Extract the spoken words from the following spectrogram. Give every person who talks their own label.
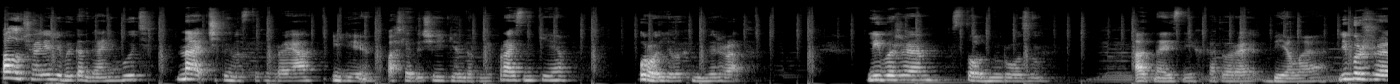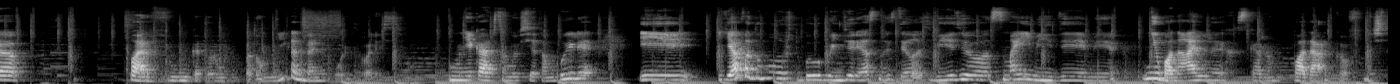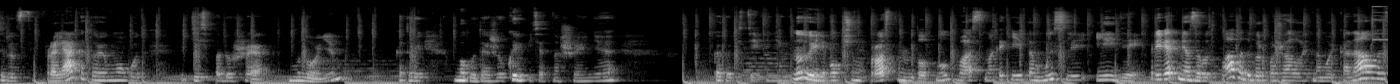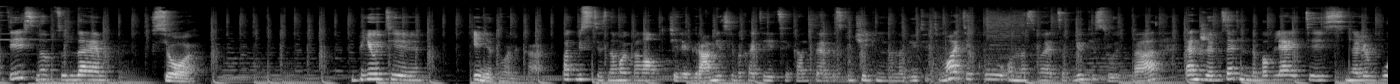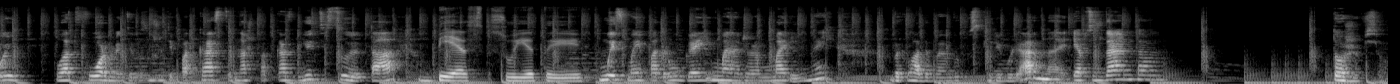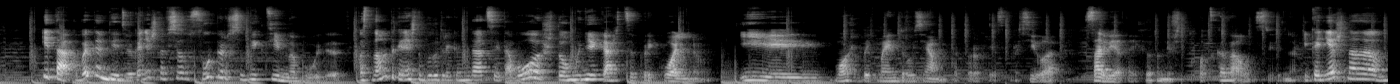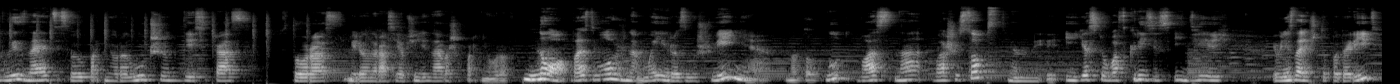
Speaker 1: Получали ли вы когда-нибудь на 14 февраля или последующие гендерные праздники уродливых медвежат? Либо же 101 розу, одна из них, которая белая, либо же парфюм, которым вы потом никогда не пользовались. Мне кажется, мы все там были, и я подумала, что было бы интересно сделать видео с моими идеями не банальных, скажем, подарков на 14 февраля, которые могут прийтись по душе многим, которые могут даже укрепить отношения в какой-то степени. Ну или, в общем, просто натолкнут вас на какие-то мысли и идеи. Привет, меня зовут Клава, добро пожаловать на мой канал. Здесь мы обсуждаем все. Бьюти, и не только. Подписывайтесь на мой канал в Телеграм, если вы хотите контент исключительно на бьюти-тематику. Он называется Beauty Суета. Также обязательно добавляйтесь на любой платформе, где вы слушаете подкасты, наш подкаст Beauty Суета.
Speaker 2: Без суеты.
Speaker 1: Мы с моей подругой и менеджером Мариной выкладываем выпуски регулярно и обсуждаем там тоже все. Итак, в этом видео, конечно, все супер субъективно будет. В основном это, конечно, будут рекомендации того, что мне кажется прикольным. И, может быть, моим друзьям, которых я спросила совета, и кто-то мне что-то подсказал, действительно. И, конечно, вы знаете своего партнера лучше в 10 раз, сто раз, миллион раз, я вообще не знаю ваших партнеров. Но, возможно, мои размышления натолкнут вас на ваши собственные. И если у вас кризис идей, и вы не знаете, что подарить,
